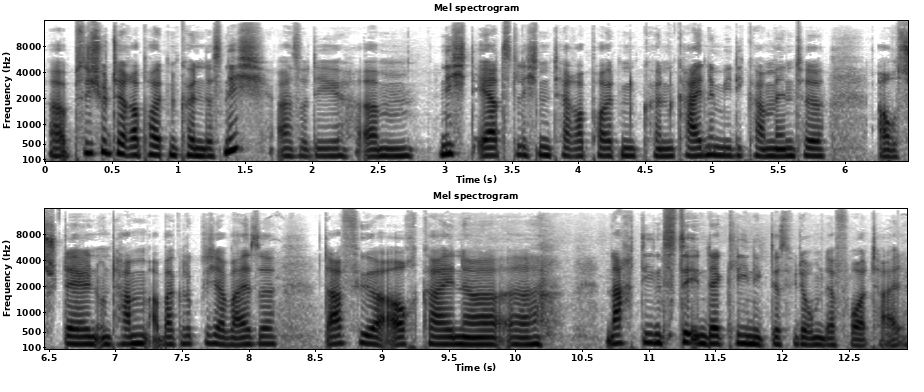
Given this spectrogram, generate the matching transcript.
Äh, Psychotherapeuten können das nicht. Also die ähm, nicht ärztlichen Therapeuten können keine Medikamente ausstellen und haben aber glücklicherweise dafür auch keine äh, Nachtdienste in der Klinik. Das ist wiederum der Vorteil.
